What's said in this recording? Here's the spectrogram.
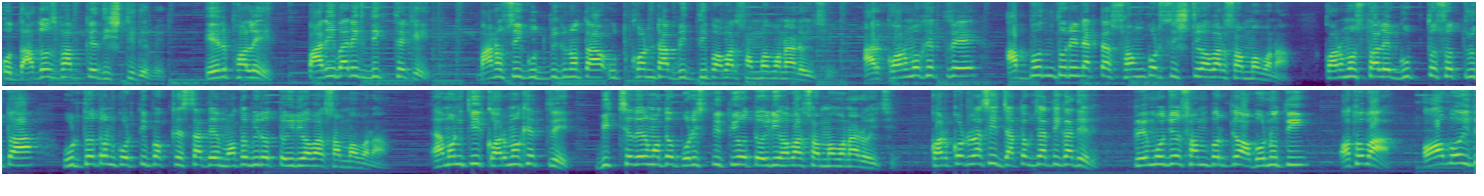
ও দ্বাদশ ভাবকে দৃষ্টি দেবে। এর ফলে পারিবারিক দিক থেকে মানসিক উদ্বিগ্নতা, উৎকণ্ঠা বৃদ্ধি পাওয়ার সম্ভাবনা রয়েছে। আর কর্মক্ষেত্রে আভ্যন্তরীণ একটা সংকট সৃষ্টি হওয়ার সম্ভাবনা। কর্মস্থলে গুপ্ত শত্রুতা, ঊর্ধ্বতন কর্তৃপক্ষের সাথে মতবিরোধ তৈরি হওয়ার সম্ভাবনা। এমনকি কর্মক্ষেত্রে বিচ্ছেদের মতো পরিস্থিতিও তৈরি হওয়ার সম্ভাবনা রয়েছে। কর্কট রাশির জাতক জাতিকাদের প্রেমজ সম্পর্কে অবনতি অথবা অবৈধ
